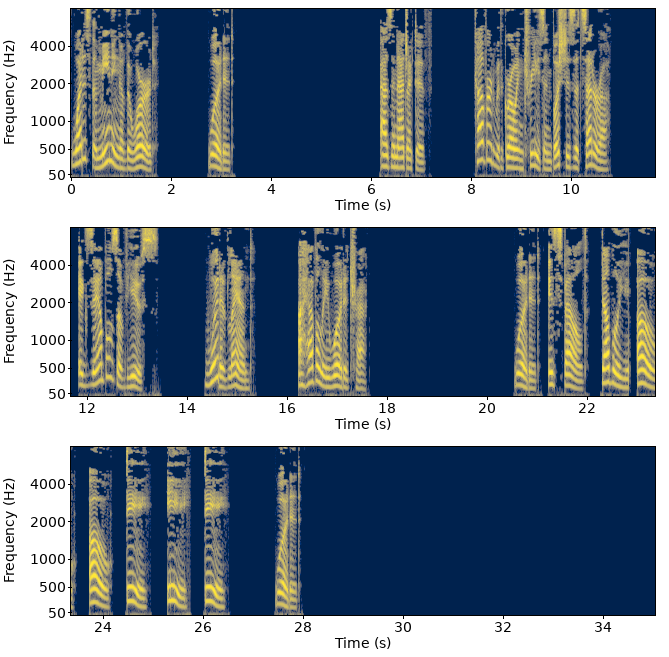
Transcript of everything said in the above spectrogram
What is the meaning of the word wooded as an adjective? Covered with growing trees and bushes, etc. Examples of use wooded land, a heavily wooded tract. Wooded is spelled W O O D E D. Wooded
